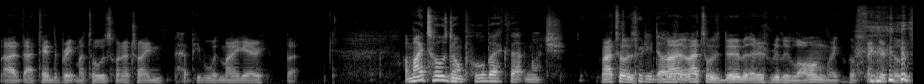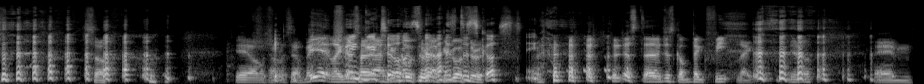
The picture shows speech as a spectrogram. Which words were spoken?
I, I tend to break my toes when I try and hit people with Mae geri, but And my toes don't pull back that much. my toes, pretty my, my toes do, but they're just really long. Like I've got finger toes. so yeah, I was on myself. But yeah, like that's how I could go toes, through. I that's go disgusting. they're just uh, just got big feet, like you know. Um,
